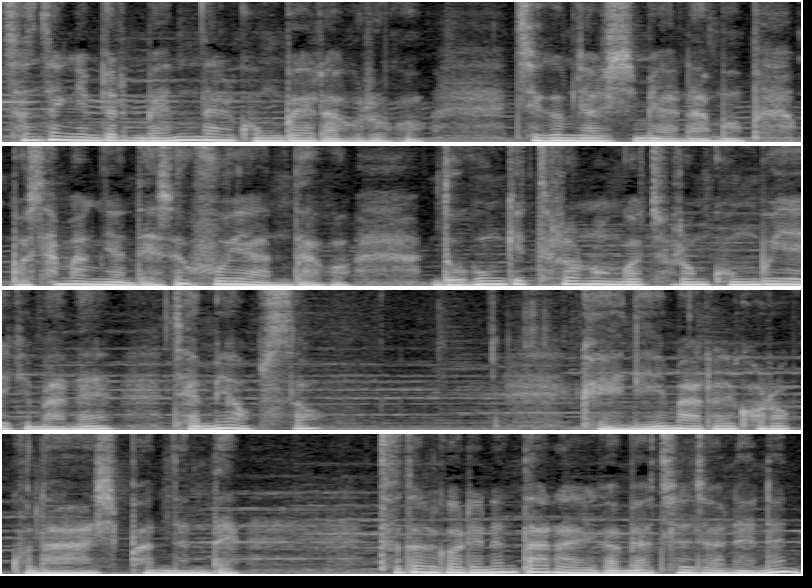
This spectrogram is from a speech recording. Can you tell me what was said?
선생님들은 맨날 공부해라 그러고 지금 열심히 안 하면 뭐 3학년 돼서 후회한다고 녹음기 틀어놓은 것처럼 공부 얘기만 해 재미없어. 괜히 말을 걸었구나 싶었는데 투덜거리는 딸아이가 며칠 전에는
